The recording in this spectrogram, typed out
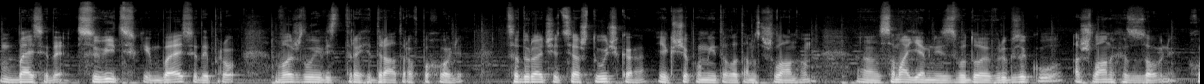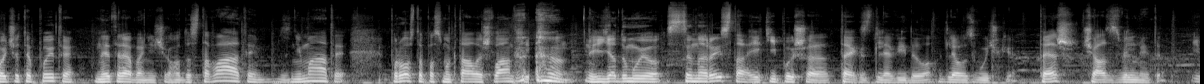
бесіди, світські бесіди про важливість трагідратора в поході. Це, до речі, ця штучка, якщо помітили там з шлангом, е, сама ємність з водою в рюкзаку, а шланг ззовні. Хочете пити, не треба нічого доставати, знімати. Просто посмоктали шланг. Я думаю, сценариста, який пише текст для відео, для озвучки, теж час звільнити. І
